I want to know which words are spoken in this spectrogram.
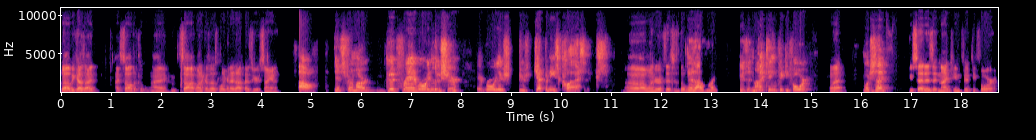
Well, because I I saw the I saw it one because I was looking it up as you were saying it. Oh, it's from our good friend Roy Lucier at Roy Lucier's Japanese Classics. Oh, I wonder if this is the And I one. was like, is it 1954? What What'd you say? You said? Is it 1954?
